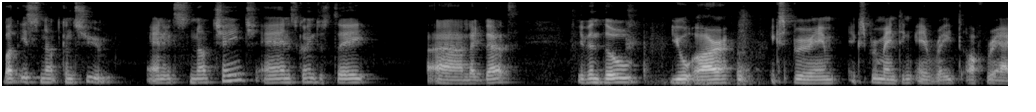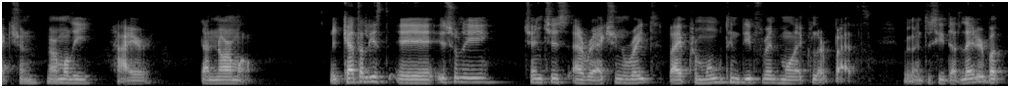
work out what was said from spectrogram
but it's not consumed and it's not changed and it's going to stay uh, like that even though you are experiment, experimenting a rate of reaction normally higher than normal. A catalyst uh, usually changes a reaction rate by promoting different molecular paths. We're going to see that later, but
